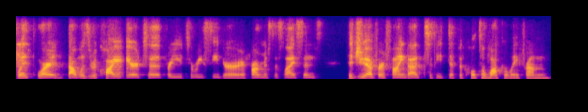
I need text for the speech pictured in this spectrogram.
with or that was required to for you to receive your pharmacist license did you ever find that to be difficult to walk away from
